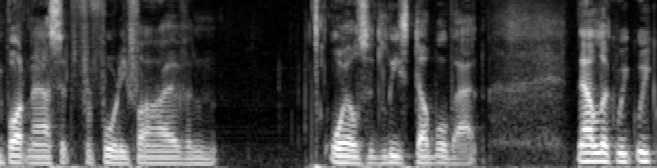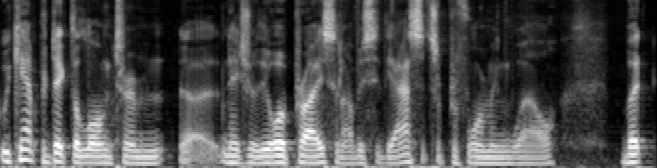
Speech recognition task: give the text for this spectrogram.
bought an asset for 45 and oil's at least double that. Now, look, we, we, we can't predict the long term uh, nature of the oil price, and obviously the assets are performing well. But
